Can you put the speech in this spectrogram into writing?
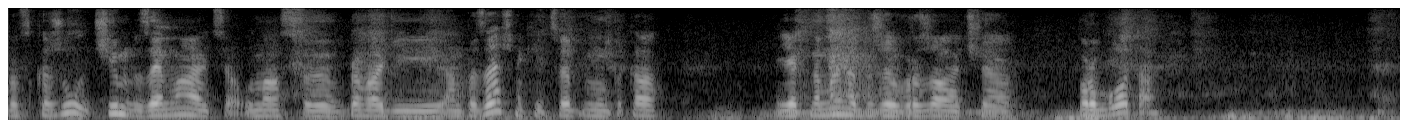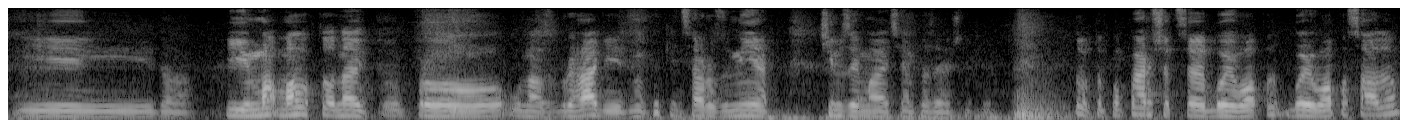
розкажу, чим займаються у нас е, в бригаді МПЗшники. Це ну, така, як на мене, дуже вражаюча робота. І, да. І мало хто навіть про у нас в бригаді ну, до кінця розуміє, чим займаються МПЗшники. Тобто, по-перше, це бойова, бойова посада.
